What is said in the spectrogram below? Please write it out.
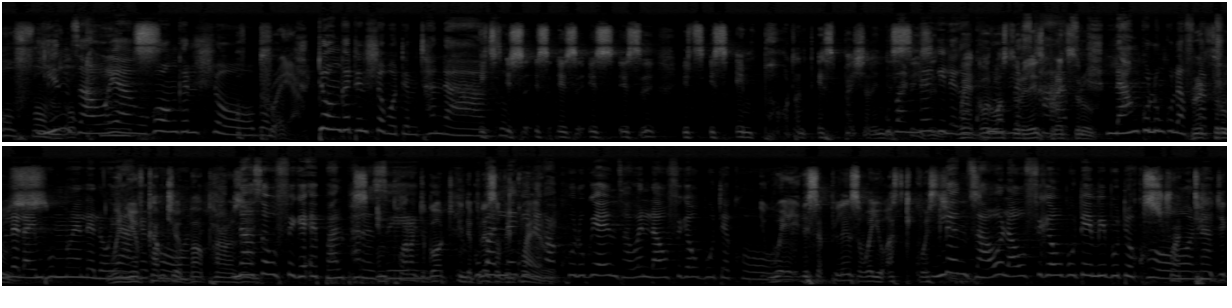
all forms, all yindzawo yawo kinds konke of lihlobo prayer. tonke tinhlobo temthandazo important, especially in the season where God wants to release breakthrough. la unkulunkulu afuna Breakthroughs. When you've come to khona about Perazim, nase ufike ebhal it's important to go in the place of inquiry, kakhulu kuya endzaweni la ufike ubute where there's a place where you ask questions, ndzawo la ufike ubute imibuto khona strategic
